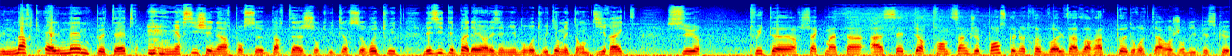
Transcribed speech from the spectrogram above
Une marque elle-même peut-être. merci Chénard pour ce partage sur Twitter, ce retweet. N'hésitez pas d'ailleurs les amis, vous retweeter, on est en direct sur Twitter chaque matin à 7h35. Je pense que notre vol va avoir un peu de retard aujourd'hui parce que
